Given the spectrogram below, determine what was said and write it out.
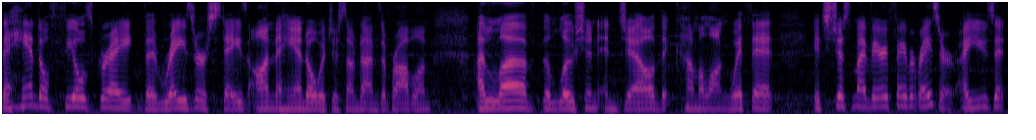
The handle feels great. The razor stays on the handle, which is sometimes a problem. I love the lotion and gel that come along with it. It's just my very favorite razor. I use it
